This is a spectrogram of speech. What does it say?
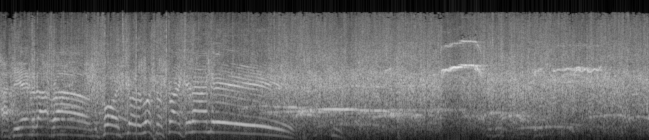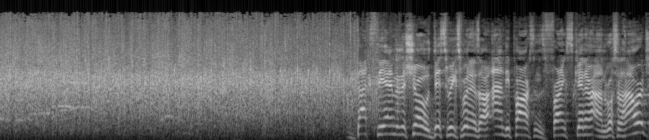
At the end of that round, the points go to Russell, Frank, and Andy. That's the end of the show. This week's winners are Andy Parsons, Frank Skinner, and Russell Howard.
